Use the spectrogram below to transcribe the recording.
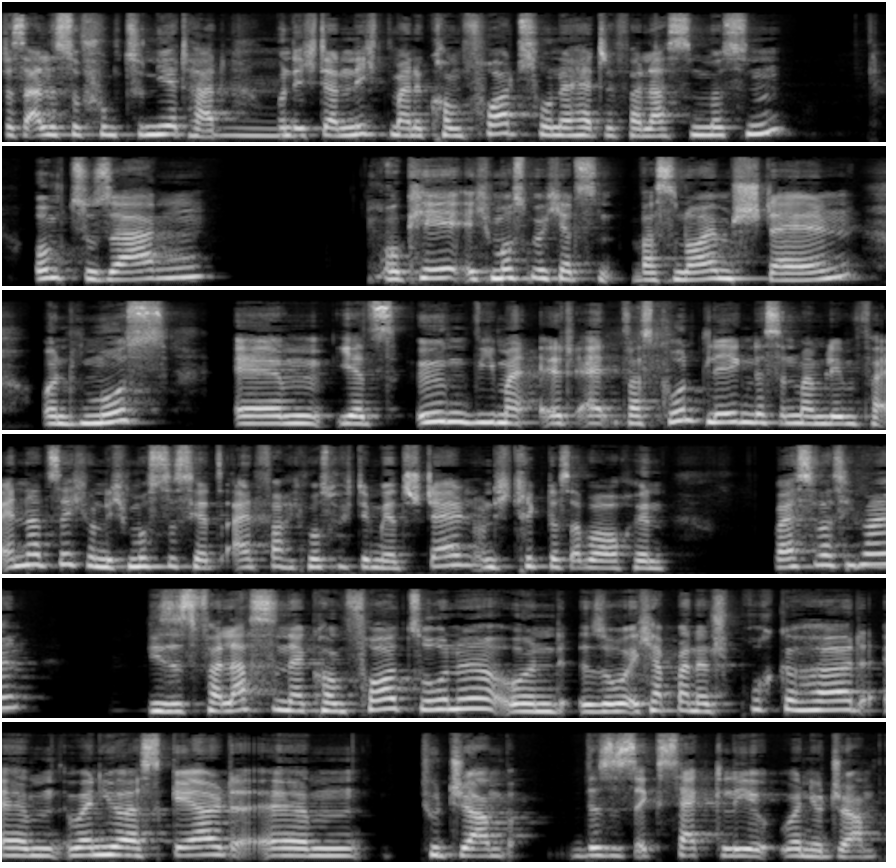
das alles so funktioniert hat. Mhm. Und ich dann nicht meine Komfortzone hätte verlassen müssen, um zu sagen, okay, ich muss mich jetzt was Neuem stellen und muss ähm, jetzt irgendwie mein, etwas Grundlegendes in meinem Leben verändert sich und ich muss das jetzt einfach, ich muss mich dem jetzt stellen und ich krieg das aber auch hin. Weißt du, was ich meine? Dieses Verlassen der Komfortzone und so, ich habe mal einen Spruch gehört, ähm, when you are scared um, to jump, this is exactly when you jump.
